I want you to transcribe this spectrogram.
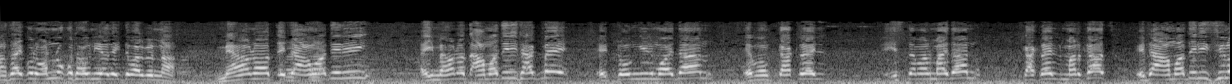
মাথায় করে অন্য কোথাও নিয়ে যেতে পারবেন না। মেহনত এটা আমাদেরই এই মেহনত আমাদেরই থাকবে। এই টঙ্গির ময়দান এবং কাকরাইল ইস্তেমার ময়দান কাকরাইল মার্কাজ এটা আমাদেরই ছিল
